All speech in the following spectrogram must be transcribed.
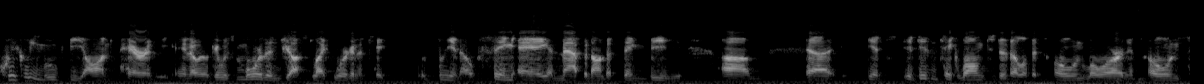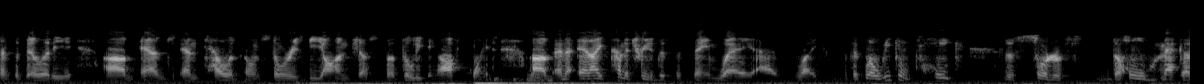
quickly moved beyond parody. You know, it was more than just like we're going to take you know thing A and map it onto thing B. Um, uh, it it didn't take long to develop its own lore and its own sensibility um, and and tell its own stories beyond just the, the leaping off point. Um, and and I kind of treated this the same way as like it's like well we can take the sort of the whole mecha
